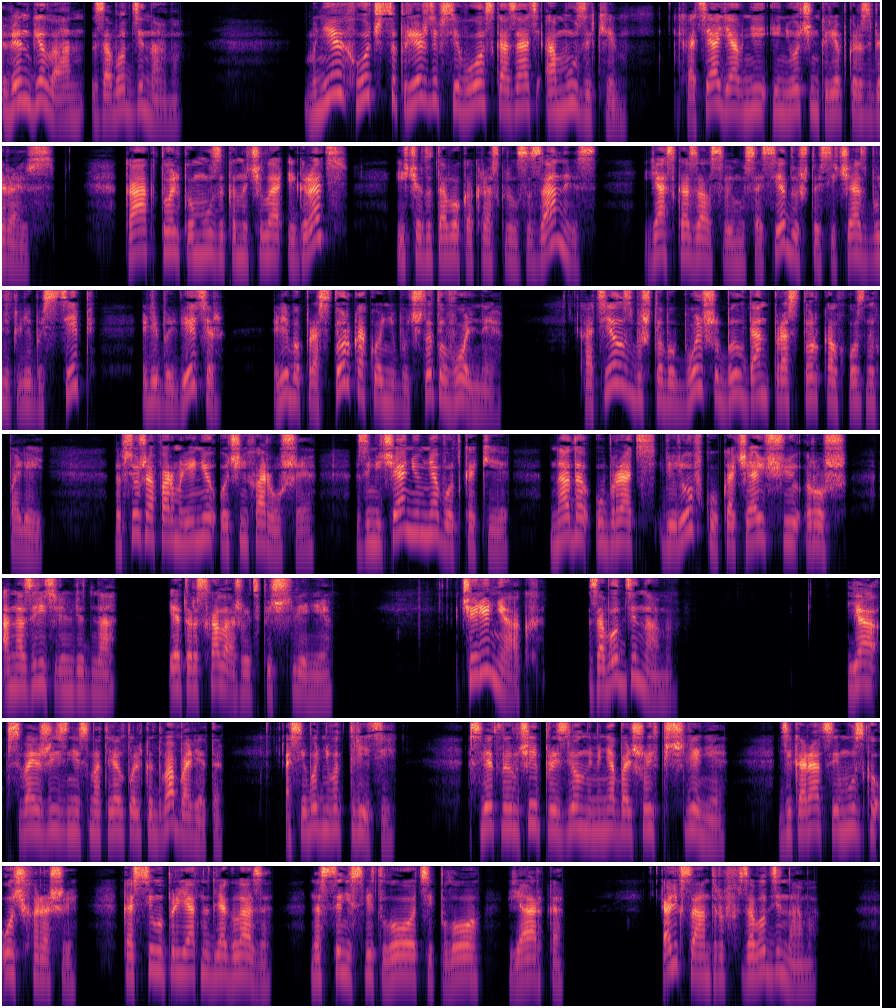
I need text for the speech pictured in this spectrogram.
Венгелан, завод «Динамо». Мне хочется прежде всего сказать о музыке, хотя я в ней и не очень крепко разбираюсь. Как только музыка начала играть, еще до того, как раскрылся занавес, я сказал своему соседу, что сейчас будет либо степь, либо ветер, либо простор какой-нибудь, что-то вольное. Хотелось бы, чтобы больше был дан простор колхозных полей, но все же оформление очень хорошее. Замечания у меня вот какие — надо убрать веревку, качающую рожь. Она зрителям видна. И это расхолаживает впечатление. Череняк. Завод «Динамо». Я в своей жизни смотрел только два балета, а сегодня вот третий. «Светлый ручей» произвел на меня большое впечатление. Декорации и музыка очень хороши. Костюмы приятны для глаза. На сцене светло, тепло, ярко. Александров, завод «Динамо».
